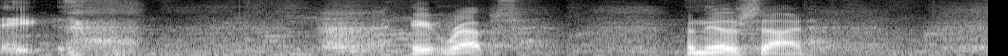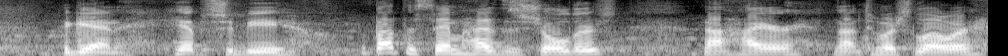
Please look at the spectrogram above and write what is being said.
eight eight reps. Then the other side. Again, hips should be about the same height as the shoulders, not higher, not too much lower.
